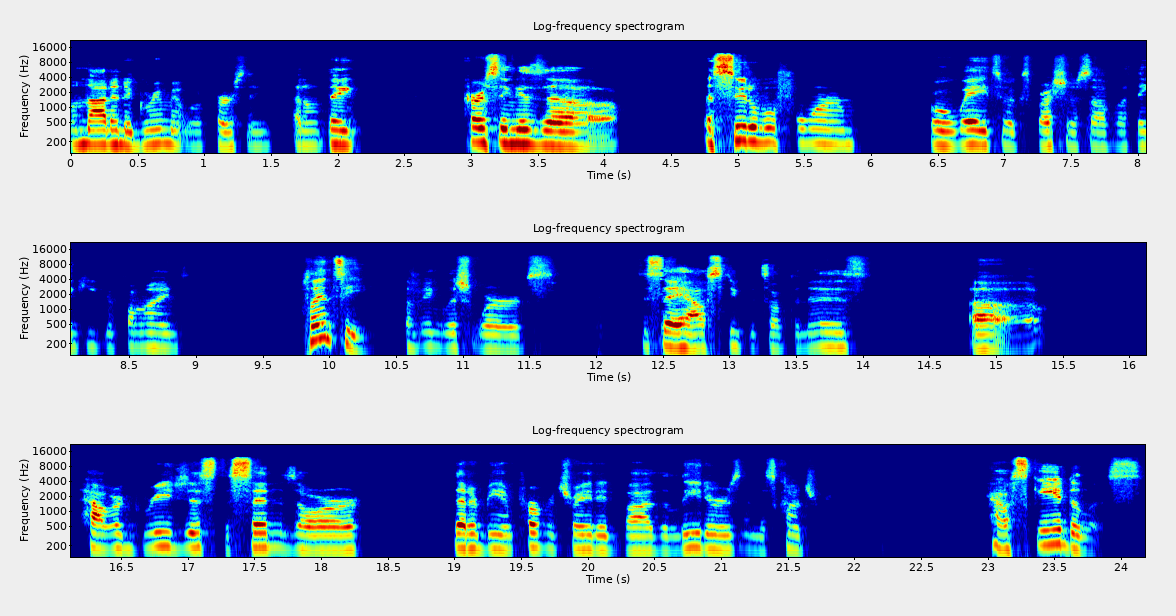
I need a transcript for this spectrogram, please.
I'm not in agreement with cursing. I don't think cursing is a a suitable form or way to express yourself. I think you can find plenty of English words to say how stupid something is. Uh, how egregious the sins are that are being perpetrated by the leaders in this country, how scandalous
